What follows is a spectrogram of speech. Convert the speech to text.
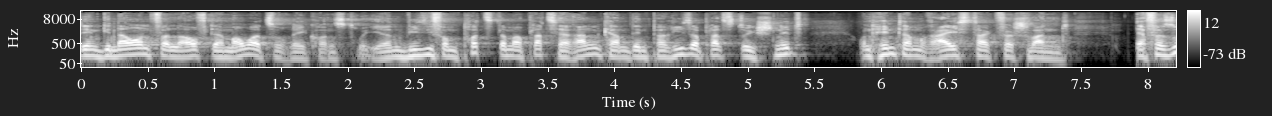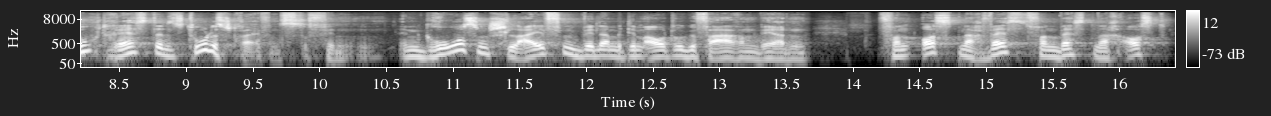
den genauen Verlauf der Mauer zu rekonstruieren, wie sie vom Potsdamer Platz herankam, den Pariser Platz durchschnitt und hinterm Reichstag verschwand. Er versucht, Reste des Todesstreifens zu finden. In großen Schleifen will er mit dem Auto gefahren werden. Von Ost nach West, von West nach Ost.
